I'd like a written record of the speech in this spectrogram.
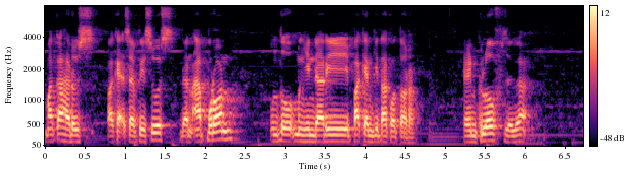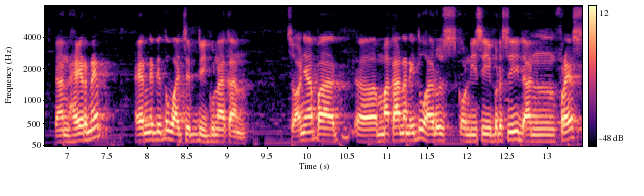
maka harus pakai safety shoes dan apron untuk menghindari pakaian kita kotor. Hand glove juga. Dan hairnet, hairnet itu wajib digunakan. Soalnya apa? E, makanan itu harus kondisi bersih dan fresh.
